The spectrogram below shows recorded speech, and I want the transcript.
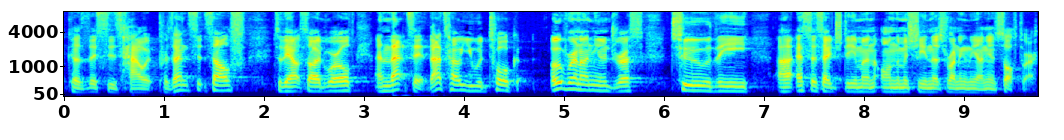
because this is how it presents itself to the outside world, and that's it. That's how you would talk over an Onion address to the uh, SSH daemon on the machine that's running the Onion software.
